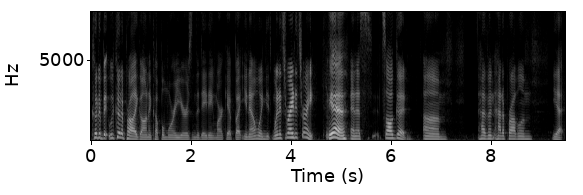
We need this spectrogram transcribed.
could have been, we could have probably gone a couple more years in the dating market, but you know, when you, when it's right, it's right. yeah. And it's, it's all good. Um, haven't had a problem yet.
